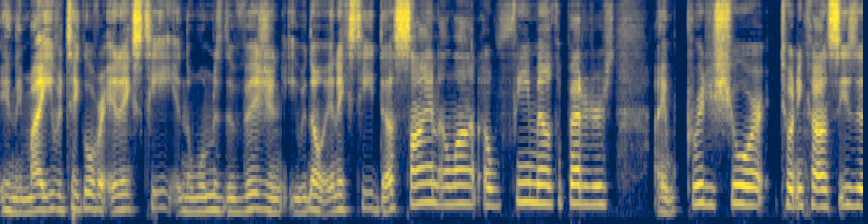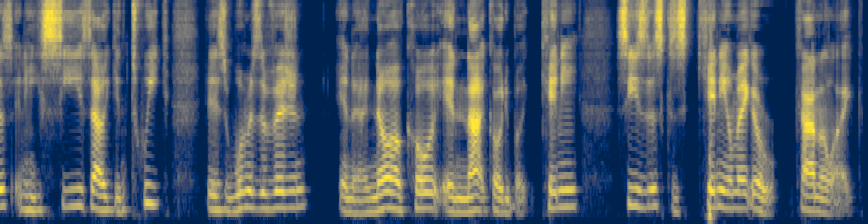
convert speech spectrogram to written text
and they might even take over NXT in the women's division, even though NXT does sign a lot of female competitors. I'm pretty sure Tony Khan sees this and he sees how he can tweak his women's division. And I know how Cody, and not Cody, but Kenny sees this because Kenny Omega kind of like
